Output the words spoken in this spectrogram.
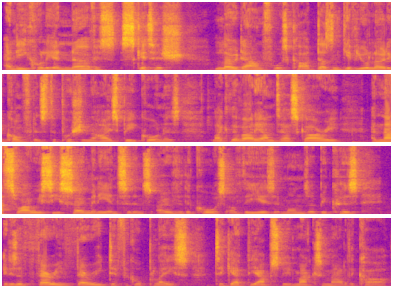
and equally a nervous, skittish, low downforce car doesn't give you a load of confidence to push in the high speed corners like the Variante Ascari. And that's why we see so many incidents over the course of the years at Monza because it is a very very difficult place to get the absolute maximum out of the car.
